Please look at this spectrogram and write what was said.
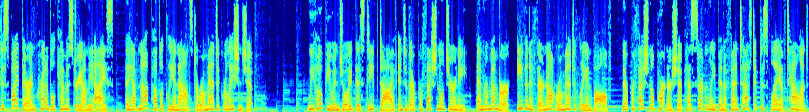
Despite their incredible chemistry on the ice, they have not publicly announced a romantic relationship. We hope you enjoyed this deep dive into their professional journey, and remember, even if they're not romantically involved, their professional partnership has certainly been a fantastic display of talent,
